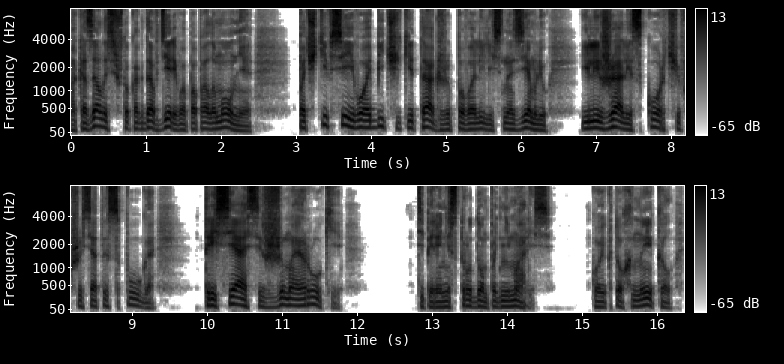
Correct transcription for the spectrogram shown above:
Оказалось, что когда в дерево попала молния, почти все его обидчики также повалились на землю и лежали, скорчившись от испуга, трясясь и сжимая руки. Теперь они с трудом поднимались. Кое-кто хныкал —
